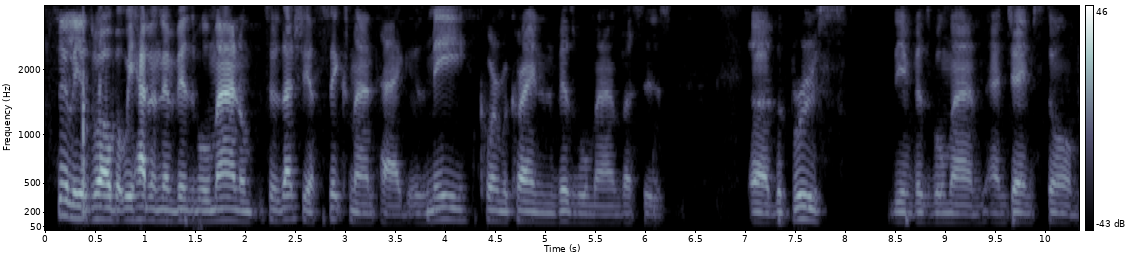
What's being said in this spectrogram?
silly as well. But we had an Invisible Man, on, so it was actually a six man tag. It was me, Corey McCrane, and Invisible Man versus uh, the Bruce, the Invisible Man, and James Storm.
